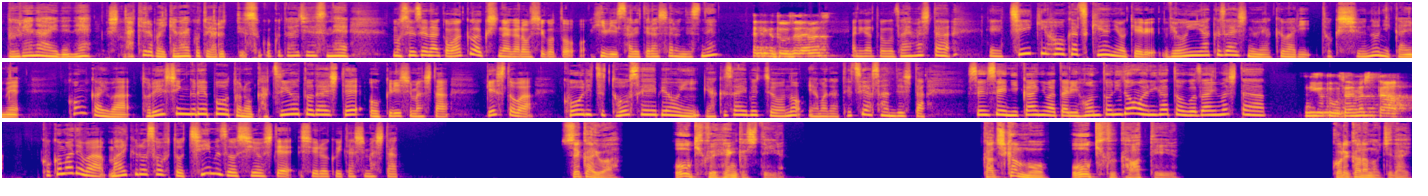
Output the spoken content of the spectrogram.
ぶれないでねしなければいけないことをやるってすごく大事ですね。もう先生なんかワクワクしながらお仕事を日々されてらっしゃるんですね。ありがとうございます。ありがとうございました。え地域包括ケアにおける病院薬剤師の役割特集の2回目今回はトレーシングレポートの活用と題してお送りしました。ゲストは公立統制病院薬剤部長の山田哲也さんでした。先生2回にわたり本当にどうもありがとうございました。ありがとうございました。ここまではマイクロソフト Teams を使用して収録いたしました。世界は大きく変化している。価値観も大きく変わっている。これからの時代、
